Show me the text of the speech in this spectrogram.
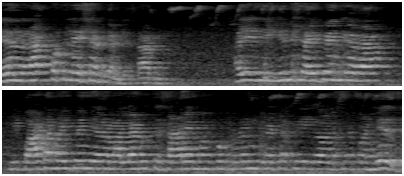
ఏదైనా రాకపోతే లేచి అడగండి సార్ అది ఇది యూనిట్ అయిపోయింది కదా ఈ పాఠం అయిపోయింది కదా మళ్ళీ అడిగితే సార్ ఏమనుకుంటున్నాను మీరు ఎట్లా ఫీల్ కావాల్సిన పని లేదు.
